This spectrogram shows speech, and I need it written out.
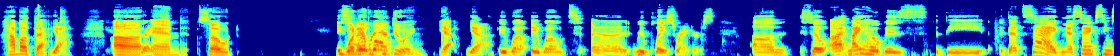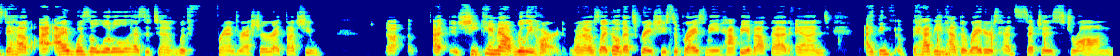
How about that? Yeah. Uh, Right. And so, So it whatever you're doing, yeah, yeah it won't it won't uh replace writers um so i my hope is the that sag now sag seems to have i i was a little hesitant with fran drescher i thought she uh, I, she came out really hard when I was like, "Oh, that's great." She surprised me. Happy about that. And I think having had the writers had such a strong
